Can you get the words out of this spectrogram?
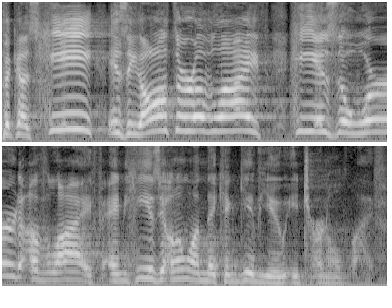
because He is the author of life. He is the word of life, and He is the only one that can give you eternal life.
